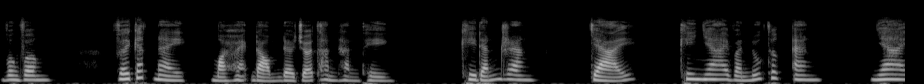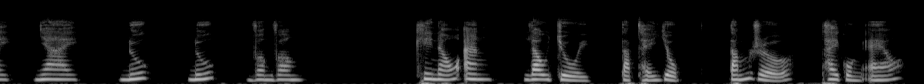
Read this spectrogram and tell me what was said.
vân vân. Với cách này, mọi hoạt động đều trở thành hành thiền. Khi đánh răng, chải khi nhai và nuốt thức ăn, nhai nhai, nuốt nuốt, vân vân. Khi nấu ăn, lau chùi, tập thể dục, tắm rửa, thay quần áo,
